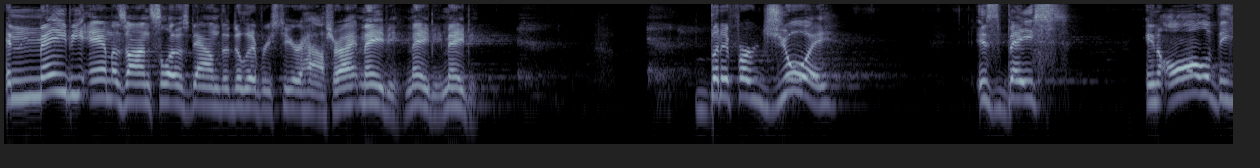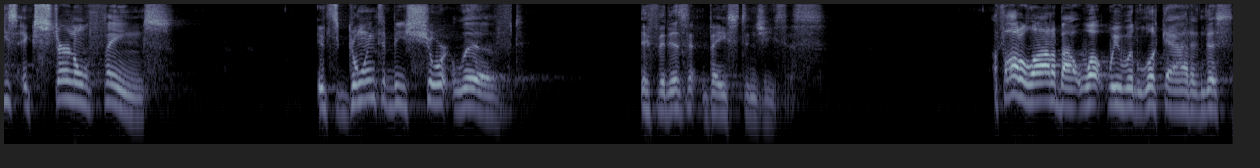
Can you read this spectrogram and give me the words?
And maybe Amazon slows down the deliveries to your house, right? Maybe, maybe, maybe. But if our joy is based in all of these external things, it's going to be short lived if it isn't based in Jesus. I thought a lot about what we would look at in this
